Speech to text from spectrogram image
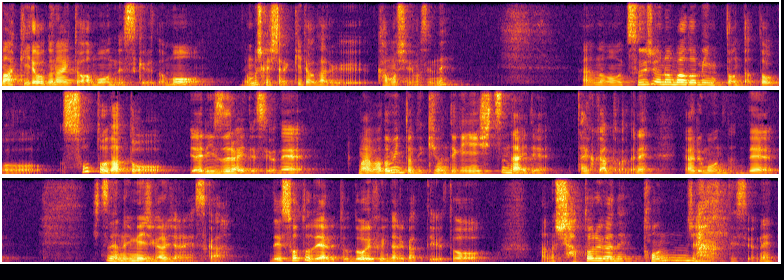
まあ聞いたことないとは思うんですけれども、もしかしたら聞いたことあるかもしれませんね。あの、通常のバドミントンだと、こう、外だとやりづらいですよね。まあバドミントンって基本的に室内で体育館とかでね、やるもんなんで、室内のイメージがあるじゃないですか。で、外でやるとどういう風になるかっていうと、あの、シャトルがね、飛んじゃうんですよね。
